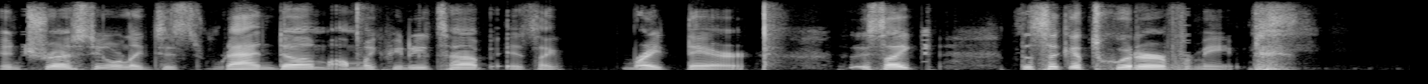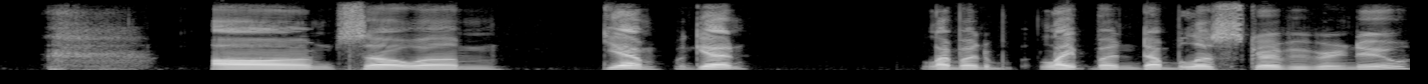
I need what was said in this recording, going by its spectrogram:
interesting or like just random on my community tab, it's like right there. It's like it's like a Twitter for me. um. So um. Yeah. Again, like button, like button down below. Subscribe if you're new.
